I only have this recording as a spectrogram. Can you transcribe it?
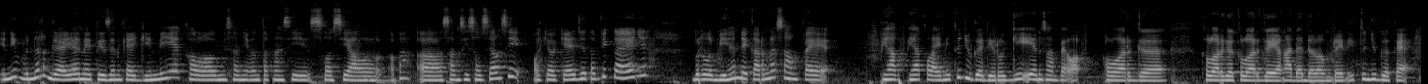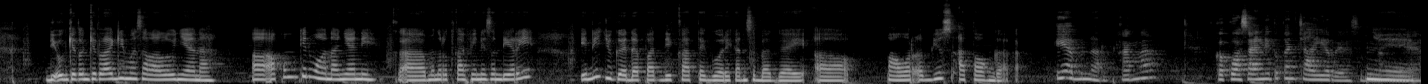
ini bener gak ya netizen kayak gini kalau misalnya untuk ngasih sosial apa uh, sanksi sosial sih oke oke aja tapi kayaknya berlebihan deh karena sampai pihak-pihak lain itu juga dirugiin sampai o- keluarga keluarga-keluarga yang ada dalam brand itu juga kayak diungkit-ungkit lagi masa lalunya. Nah, uh, aku mungkin mau nanya nih, uh, menurut Kak Vini sendiri, ini juga dapat dikategorikan sebagai uh, power abuse atau enggak, Kak? Iya benar, karena kekuasaan itu kan cair ya sebenarnya. iya.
